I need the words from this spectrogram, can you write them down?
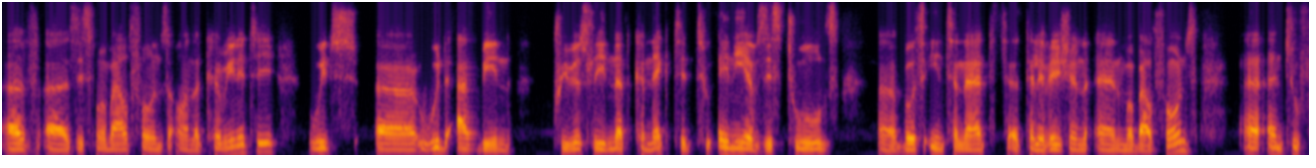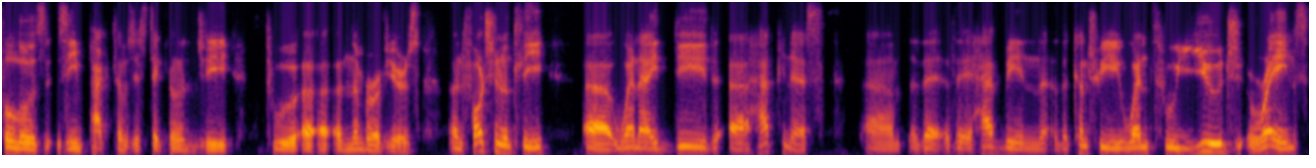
of uh, these mobile phones on the community, which uh, would have been previously not connected to any of these tools, uh, both internet, television, and mobile phones. Uh, and to follow the impact of this technology through a, a number of years. Unfortunately, uh, when I did uh, Happiness, um, they, they have been, the country went through huge rains,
